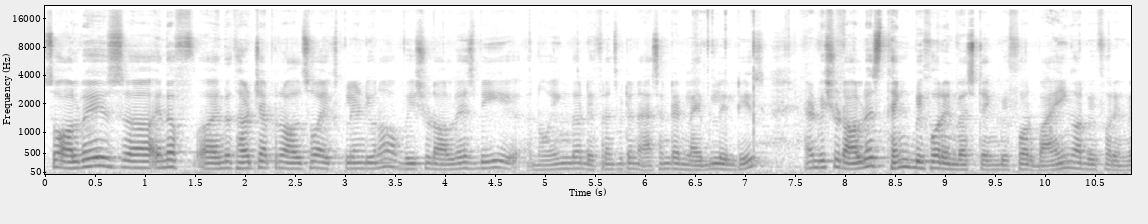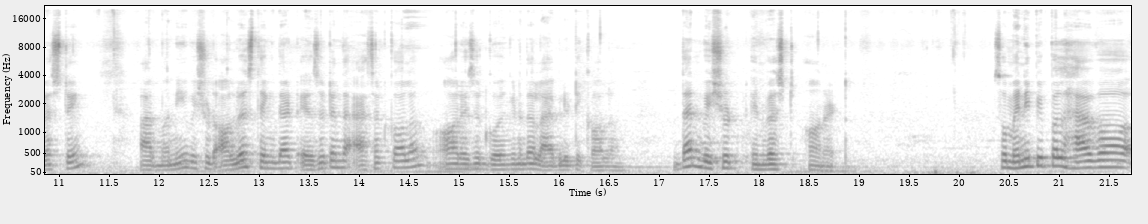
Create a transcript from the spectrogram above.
so always uh, in the uh, in the third chapter also i explained you know we should always be knowing the difference between asset and liabilities and we should always think before investing before buying or before investing our money. We should always think that is it in the asset column or is it going into the liability column? Then we should invest on it. So many people have a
